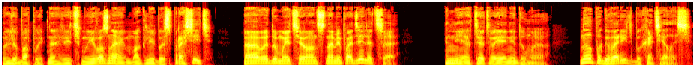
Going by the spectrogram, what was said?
Любопытно, ведь мы его знаем, могли бы спросить. А вы думаете, он с нами поделится? Нет, этого я не думаю. Но поговорить бы хотелось.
